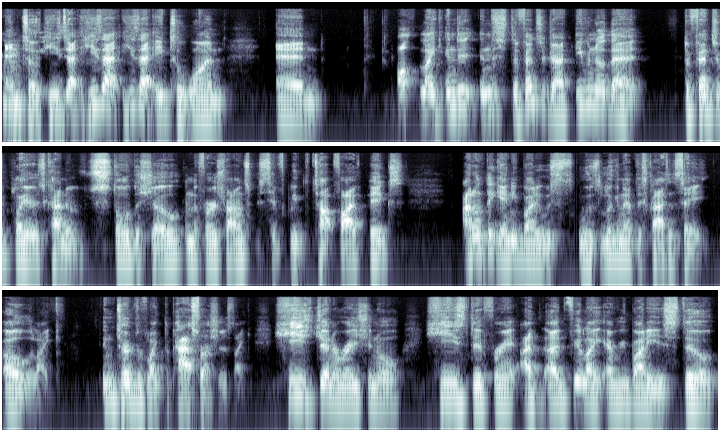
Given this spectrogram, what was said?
Hmm. And so he's at he's at he's at eight to one, and uh, like in the in this defensive draft, even though that defensive players kind of stole the show in the first round, specifically the top five picks. I don't think anybody was was looking at this class and say, "Oh, like in terms of like the pass rushers, like he's generational, he's different. I, I feel like everybody is still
